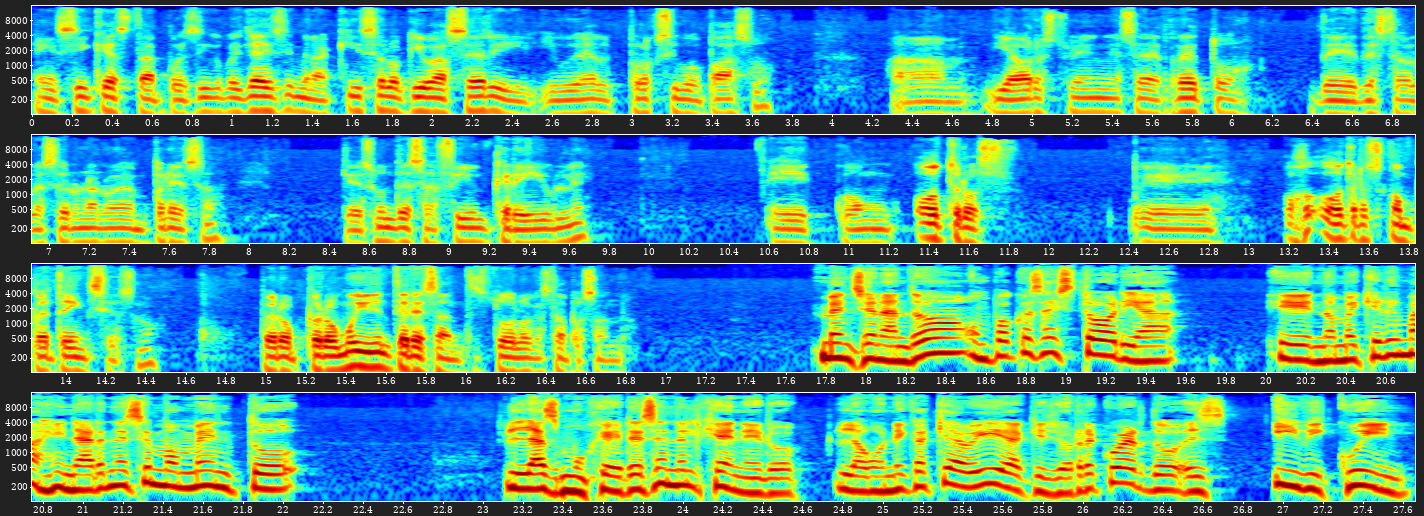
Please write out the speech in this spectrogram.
en sí que hasta pues digo, pues ya dice, mira, aquí sé lo que iba a hacer y, y voy al próximo paso. Am, y ahora estoy en ese reto de, de establecer una nueva empresa, que es un desafío increíble, eh, con otros, eh, otras competencias, ¿no? Pero, pero muy interesantes todo lo que está pasando. Mencionando un poco esa historia, eh, no me quiero imaginar en ese momento las mujeres en el género. La única que había que yo recuerdo es Ivy Queen.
